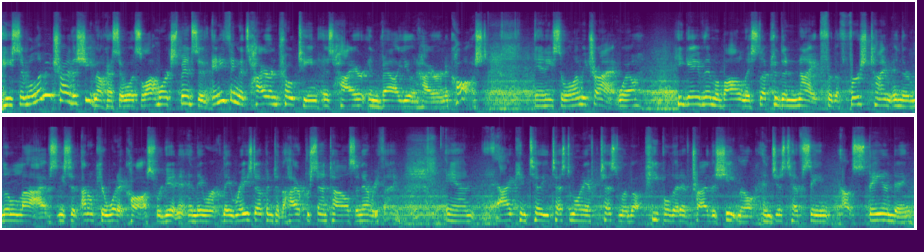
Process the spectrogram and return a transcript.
He said, well, let me try the sheep milk. I said, well, it's a lot more expensive. Anything that's higher in protein is higher in value and higher in a cost. And he said, Well, let me try it. Well, he gave them a bottle. They slept through the night for the first time in their little lives. And he said, I don't care what it costs, we're getting it. And they were they raised up into the higher percentiles and everything. And I can tell you testimony after testimony about people that have tried the sheep milk and just have seen outstanding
